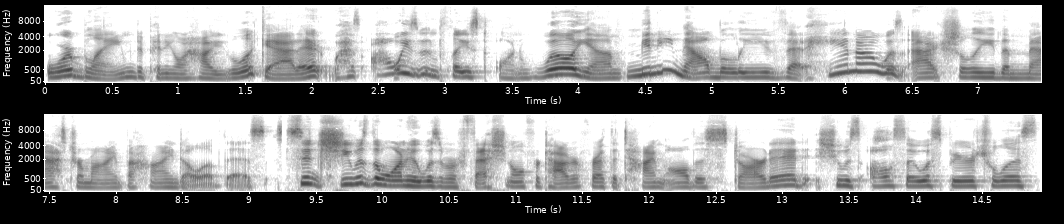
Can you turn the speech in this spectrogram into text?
or blame, depending on how you look at it, has always been placed on William. Many now believe that Hannah was actually the mastermind behind all of this. Since she was the one who was a professional photographer at the time all this started, she was also a spiritualist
